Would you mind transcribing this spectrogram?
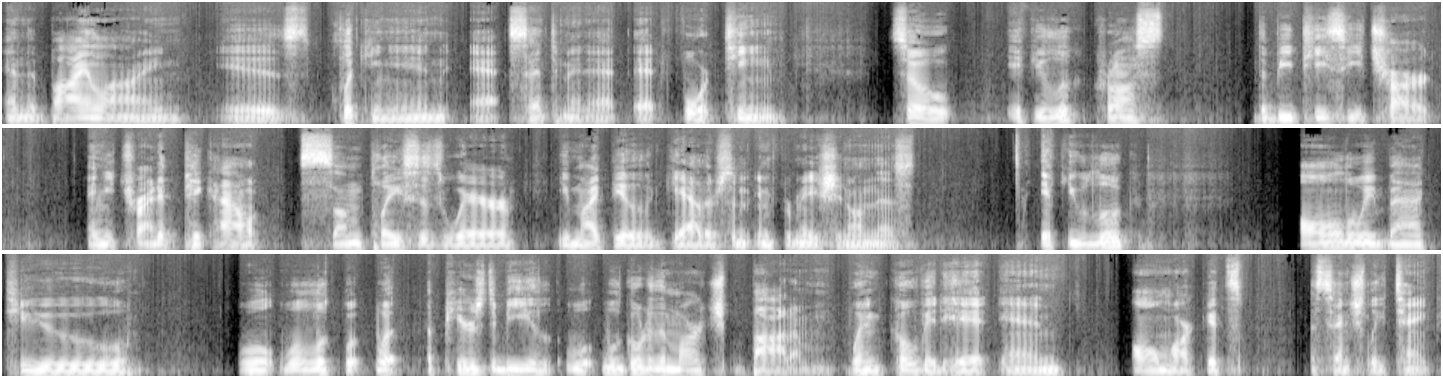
and the buy line is clicking in at sentiment at, at 14. So if you look across the BTC chart and you try to pick out some places where you might be able to gather some information on this, if you look all the way back to we'll we'll look what, what appears to be we'll, we'll go to the March bottom when COVID hit and all markets essentially tanked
